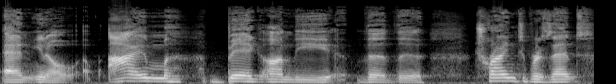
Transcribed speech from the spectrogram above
And you know, I'm big on the the the trying to present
